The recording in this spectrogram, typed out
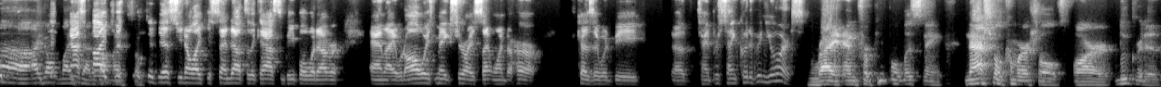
Uh, I don't like that I just myself. did this, you know, like you send out to the cast casting people, whatever. And I would always make sure I sent one to her because it would be uh, 10% could have been yours. Right. And for people listening, national commercials are lucrative.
